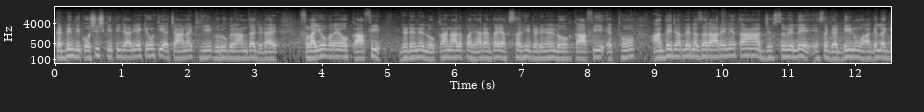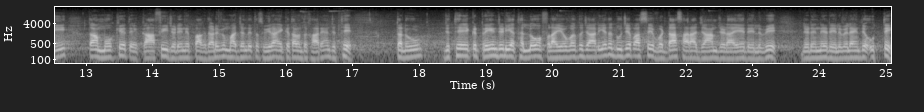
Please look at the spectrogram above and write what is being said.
ਕੱਢਣ ਦੀ ਕੋਸ਼ਿਸ਼ ਕੀਤੀ ਜਾ ਰਹੀ ਹੈ ਕਿਉਂਕਿ ਅਚਾਨਕ ਹੀ ਗੁਰੂ ਗ੍ਰਾਮ ਦਾ ਜਿਹੜਾ ਹੈ ਫਲਾਈਓਵਰ ਹੈ, ਉਹ ਕਾਫੀ ਜਿਹੜੇ ਨੇ ਲੋਕਾਂ ਨਾਲ ਭਰਿਆ ਰਹਿੰਦਾ ਹੈ, ਅਕਸਰ ਹੀ ਜਿਹੜੇ ਨੇ ਲੋਕ ਕਾਫੀ ਇੱਥੋਂ ਆਂਦੇ ਜਾਂਦੇ ਨਜ਼ਰ ਆ ਰਹੇ ਨੇ, ਤਾਂ ਜਿਸ ਵੇਲੇ ਇਸ ਗੱਡੀ ਨੂੰ ਅੱਗ ਲੱਗੀ, ਤਾਂ ਮੌਕੇ ਤੇ ਕਾਫੀ ਜਿਹੜੇ ਨੇ ਭਗਦੜ ਵੀ ਮੱਚ ਜਾਂਦੇ ਤਸਵੀਰਾਂ ਇੱਕ ਤੁਹਾਨੂੰ ਦਿਖਾ ਰਹੇ ਹਾਂ, ਜਿੱਥੇ ਤੁਹਾਨੂੰ ਜਿੱਥੇ ਇੱਕ ਟ੍ਰੇਨ ਜਿਹੜੀ ਹੈ ਥੱਲੋਂ ਫਲਾਈਓਵਰ ਤੋਂ ਜਾ ਰਹੀ ਹੈ, ਤੇ ਦੂਜੇ ਪਾਸੇ ਵੱਡਾ ਸਾਰਾ ਜਾਮ ਜਿਹੜਾ ਹੈ ਰੇਲਵੇ ਜਿਹੜੇ ਨੇ ਰੇਲਵੇ ਲਾਈਨ ਦੇ ਉੱਤੇ,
